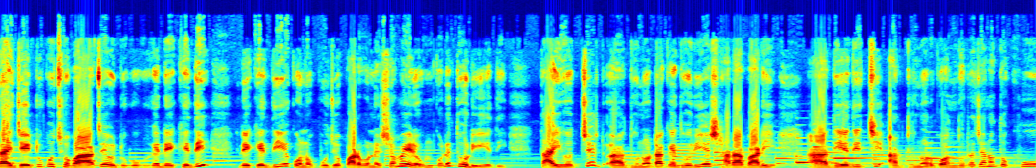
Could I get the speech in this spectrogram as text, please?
তাই যেটুকু ছোবা আছে ওইটুকুকে রেখে দিই। রেখে দিয়ে কোনো পুজো পার্বণের সময় এরকম করে ধরিয়ে দিই। তাই হচ্ছে ধুনোটাকে ধরিয়ে সারা বাড়ি দিয়ে দিচ্ছি। আর ধুনোর গন্ধটা জানো তো খুব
